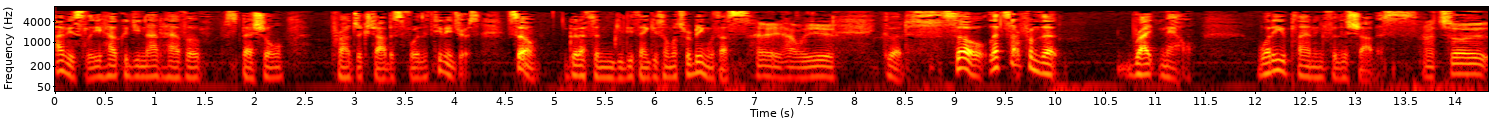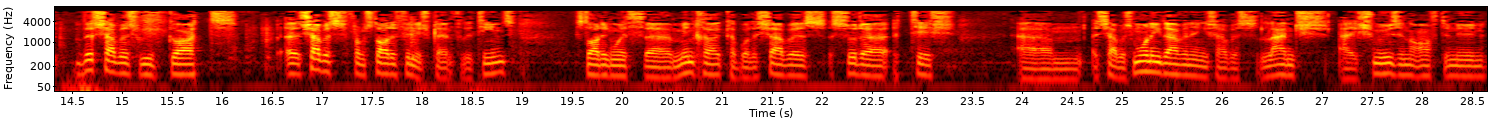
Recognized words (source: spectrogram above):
obviously, how could you not have a special Project Shabbos for the teenagers? So, good afternoon, Gedi. Thank you so much for being with us. Hey, how are you? Good. So, let's start from the right now. What are you planning for this Shabbos? Right, so this Shabbos we've got a Shabbos from start to finish planned for the teens, starting with uh, Mincha, Kabbalah Shabbos, Suda, Tish, um, Shabbos morning davening, Shabbos lunch, a Shmooze in the afternoon,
